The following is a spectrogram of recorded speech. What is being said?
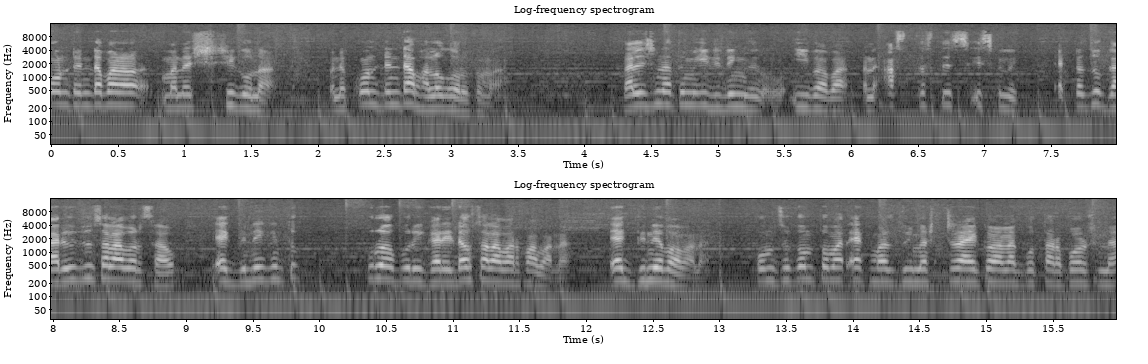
কন্টেন্টটা বানা মানে শিখো না। মানে কন্টেন্টটা ভালো করো তোমার। তাহলে না তুমি এডিটিং ই পাবা। মানে আস্তে আস্তে স্কিল একটা যে গাড়িও যদি চালাবার চাও, একদিনে কিন্তু পুরোপুরি গাড়িটাও চালাবার পাবা না। একদিনে পাবা না। কমসে কম তোমার এক মাস, দুই মাস ট্রাই করা লাগবে, তারপর না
